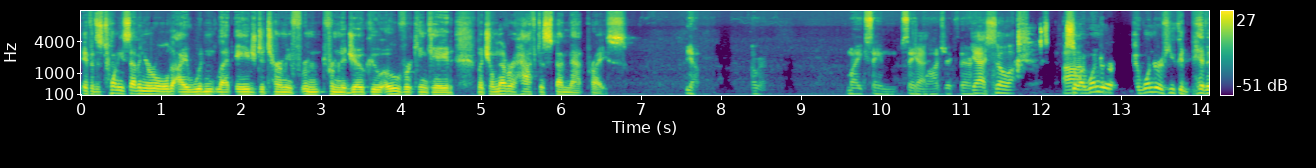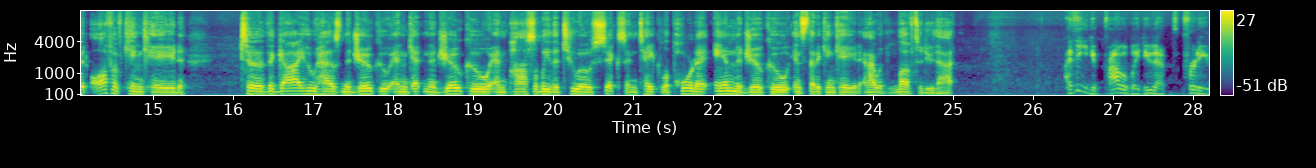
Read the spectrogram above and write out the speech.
if it's a 27 year old, I wouldn't let age deter me from from Njoku over Kincaid, but you'll never have to spend that price. Yeah. Okay. Mike, same same Yeah. logic there. yeah so So uh, I wonder, I wonder if you could pivot off of Kincaid to the guy who has Njoku and get Njoku and possibly the 206 and take LaPorta and Njoku instead of Kincaid. And I would love to do that. I think you could probably do that pretty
